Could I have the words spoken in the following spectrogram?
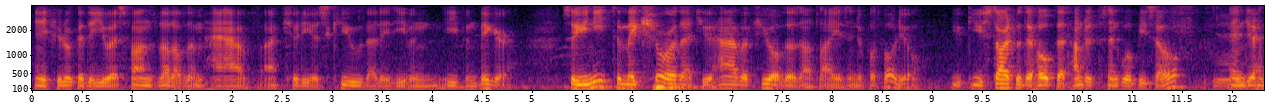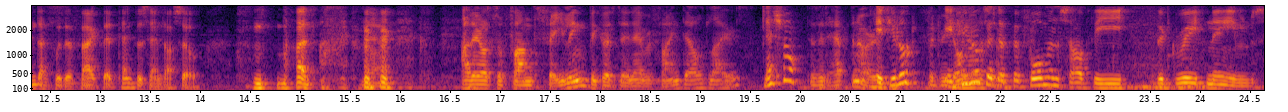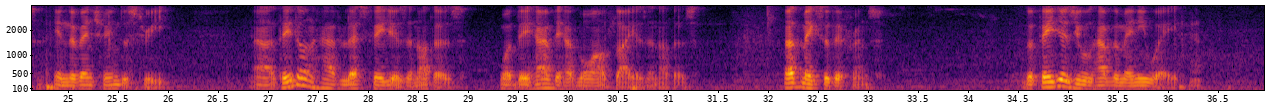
And if you look at the U.S. funds, a lot of them have actually a skew that is even even bigger. So you need to make sure that you have a few of those outliers in your portfolio. You, you start with the hope that 100% will be so, Yeah. and you end up with the fact that 10% are so. but yeah. Are there also funds failing because they never find the outliers? yeah, sure. Does it happen, or If you look, if you look at the performance of the the great names in the venture industry, uh, they don't have less failures than others. What they have, they have more outliers than others. That makes a difference. The failures you will have them anyway, Yeah.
